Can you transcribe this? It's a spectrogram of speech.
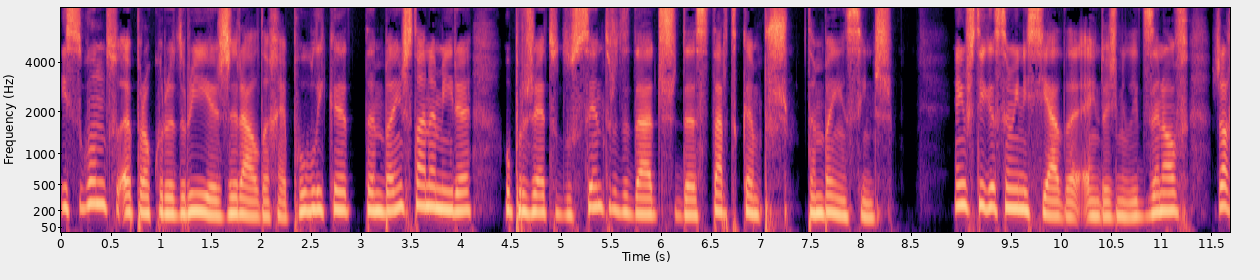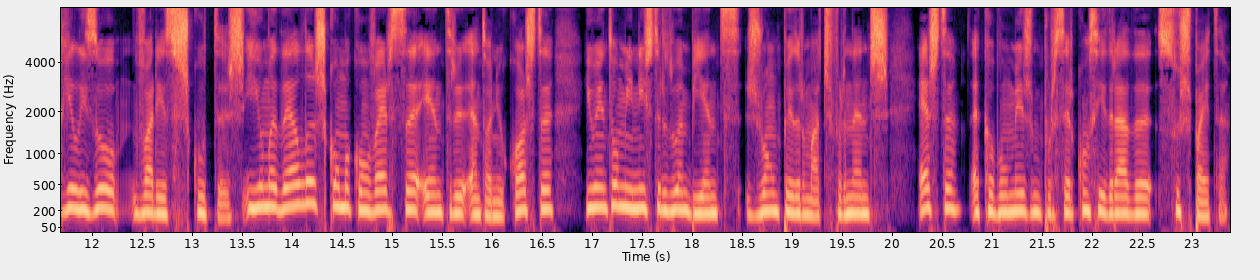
E segundo a Procuradoria-Geral da República, também está na mira o projeto do Centro de Dados da Start Campus, também em Sines. A investigação iniciada em 2019 já realizou várias escutas e uma delas com uma conversa entre António Costa e o então Ministro do Ambiente, João Pedro Matos Fernandes. Esta acabou mesmo por ser considerada suspeita.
